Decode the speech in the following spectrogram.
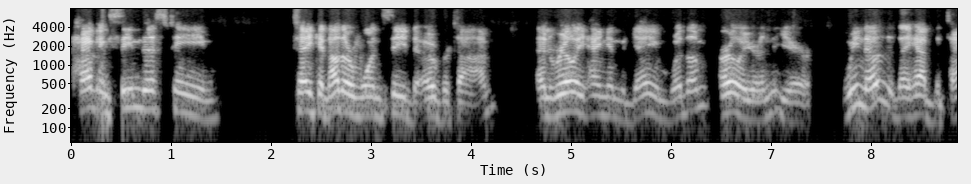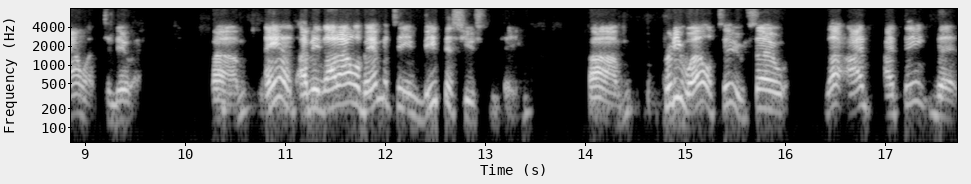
having seen this team take another one seed to overtime and really hang in the game with them earlier in the year, we know that they have the talent to do it. Um, and I mean, that Alabama team beat this Houston team um, pretty well, too. So I, I think that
